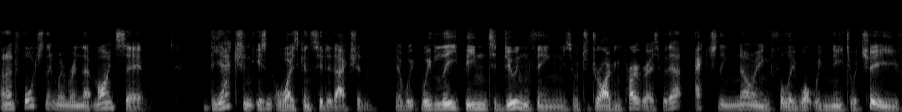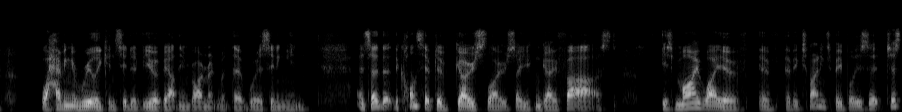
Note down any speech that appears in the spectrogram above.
And unfortunately, when we're in that mindset, the action isn't always considered action. You know, we, we leap into doing things or to driving progress without actually knowing fully what we need to achieve or having a really considered view about the environment that we're sitting in. And so the, the concept of go slow so you can go fast is my way of, of of explaining to people is that just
